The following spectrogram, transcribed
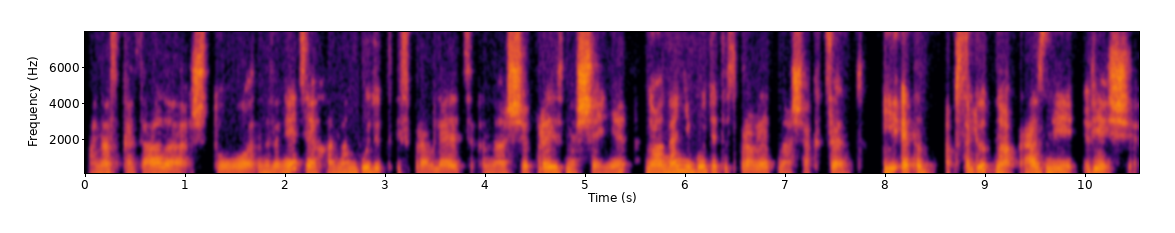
она сказала, что на занятиях она будет исправлять наше произношение, но она не будет исправлять наш акцент. И это абсолютно разные вещи.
